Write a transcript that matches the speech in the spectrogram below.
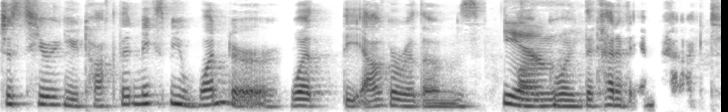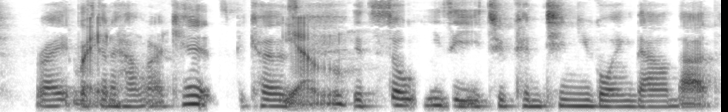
just hearing you talk, that makes me wonder what the algorithms yeah. are going, the kind of impact, right, that's right. going to have on our kids because yeah. it's so easy to continue going down that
